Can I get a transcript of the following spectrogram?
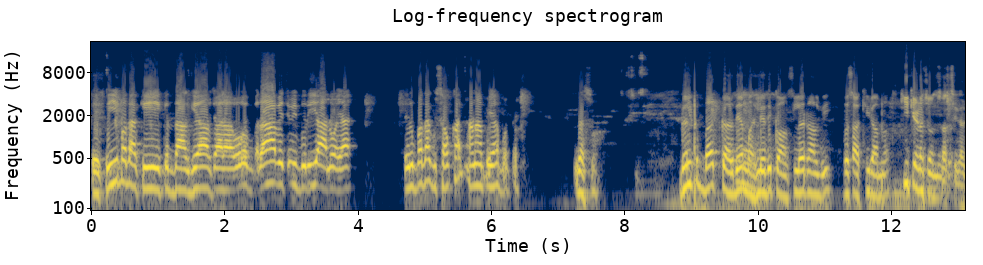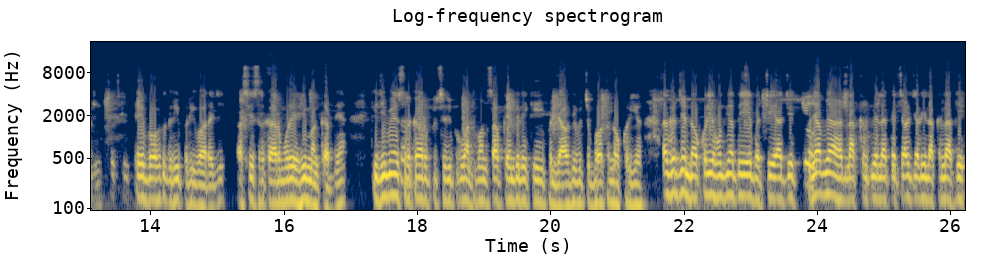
ਤੇ ਕੀ ਪਤਾ ਕੀ ਕਿੱਦਾਂ ਗਿਆ ਵਿਚਾਰਾ। ਉਹ ਰਾਹ ਵਿੱਚ ਵੀ ਬੁਰੀ ਹਾਲ ਹੋਇਆ। ਤੈਨੂੰ ਪਤਾ ਕੋਈ ਸੌਖਾ ਜਾਣਾ ਪਿਆ ਪੁੱਤ। ਦੱਸੋ। ਬਿਲਕੁਲ ਬਾਤ ਕਰਦੇ ਆ ਮਹੱਲੇ ਦੇ ਕਾਉਂਸਲਰ ਨਾਲ ਵੀ ਵਿਸਾਖੀ ਰਾਮ ਨਾਲ। ਕੀ ਕਹਿਣਾ ਚਾਹੁੰਦੇ ਹੋ ਸਤਿ ਸ਼੍ਰੀ ਅਕਾਲ ਜੀ। ਇਹ ਬਹੁਤ ਗਰੀਬ ਪਰਿਵਾਰ ਹੈ ਜੀ। ਅਸੀਂ ਸਰਕਾਰ ਮੁਰੇ ਇਹੀ ਮੰਗ ਕਰਦੇ ਹਾਂ ਕਿ ਜਿਵੇਂ ਸਰਕਾਰ ਸ੍ਰੀ ਭਗਵੰਤ ਮਾਨ ਸਾਹਿਬ ਕਹਿੰਦੇ ਨੇ ਕਿ ਪੰਜਾਬ ਦੇ ਵਿੱਚ ਬਹੁਤ ਨੌਕਰੀਆਂ ਅਗਰ ਜੇ ਨੌਕਰੀਆਂ ਹੁੰਦੀਆਂ ਤੇ ਇਹ ਬੱਚੇ ਅੱਜ 50 ਲੱਖ ਰੁਪਏ ਲੈ ਕੇ 40 40 ਲੱਖ ਲਾ ਕੇ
